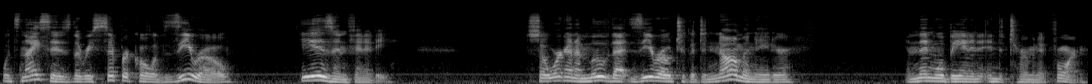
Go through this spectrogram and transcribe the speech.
What's nice is the reciprocal of 0 is infinity. So we're going to move that 0 to the denominator, and then we'll be in an indeterminate form.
